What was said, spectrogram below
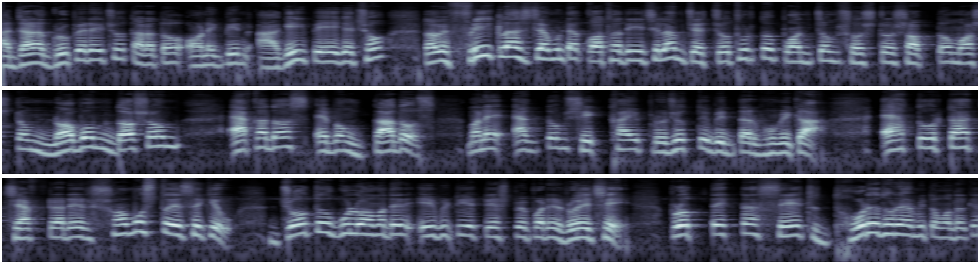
আর যারা গ্রুপে রয়েছো, তারা তো অনেক দিন আগেই পেয়ে গেছো। তবে ফ্রি ক্লাস যেমনটা কথা দিয়েছিলাম, যে চতুর্থ, পঞ্চম, ষষ্ঠ, সপ্তম, অষ্টম, নবম, দশম, একাদশ এবং দ্বাদশ মানে একদম শিক্ষায় প্রযুক্তিবিদ্যার ভূমিকা। এতটা চ্যাপ্টারের সমস্ত এসে কেউ যতগুলো আমাদের এবিটিএ টেস্ট পেপারে রয়েছে, প্রত্যেকটা সেট ধরে ধরে আমি তোমাদেরকে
